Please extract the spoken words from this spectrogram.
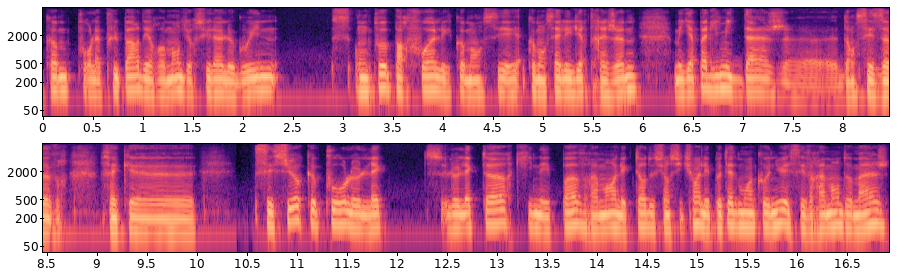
comme pour la plupart des romans d'Ursula Le Guin, on peut parfois les commencer, commencer à les lire très jeunes, mais il n'y a pas de limite d'âge euh, dans ces œuvres. Fait c'est sûr que pour le, le lecteur qui n'est pas vraiment un lecteur de science-fiction, elle est peut-être moins connue et c'est vraiment dommage.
